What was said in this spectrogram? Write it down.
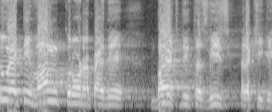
281 ਕਰੋੜ ਰੁਪਏ ਦੇ ਬਜਟ ਦੀ ਤਜਵੀਜ਼ ਰੱਖੀ ਗਈ।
